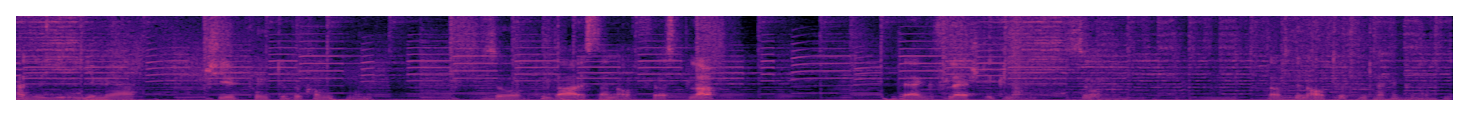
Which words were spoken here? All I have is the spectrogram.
Also je, je mehr Shield-Punkte bekommt man. So, und da ist dann auch First Blood. Der geflasht Ignite. So. Da auf den Auftritt hinterhergelaufen.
